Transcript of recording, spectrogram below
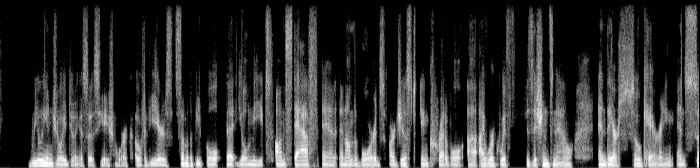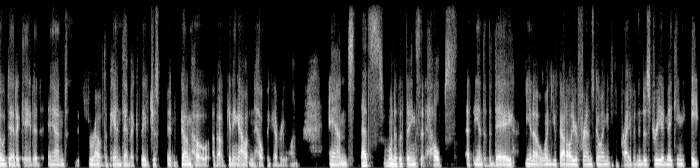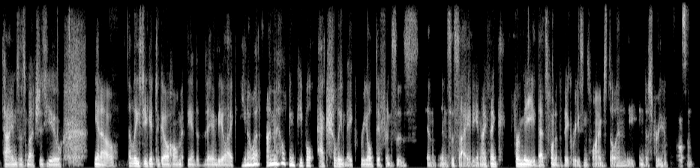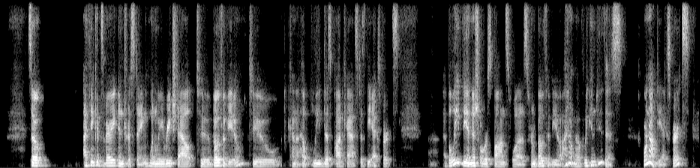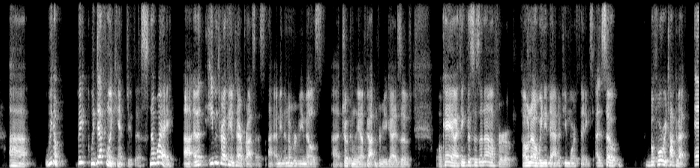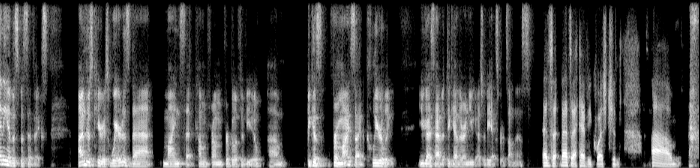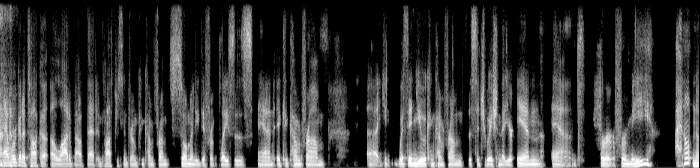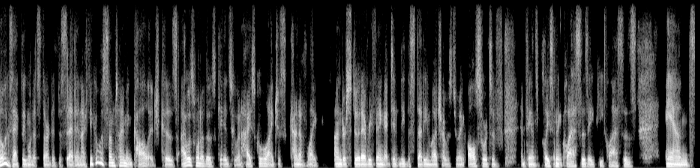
really enjoyed doing association work over the years. Some of the people that you'll meet on staff and, and on the boards are just incredible. Uh, I work with physicians now and they are so caring and so dedicated. And throughout the pandemic, they've just been gung ho about getting out and helping everyone. And that's one of the things that helps at the end of the day. You know, when you've got all your friends going into the private industry and making eight times as much as you, you know, at least you get to go home at the end of the day and be like, you know what? I'm helping people actually make real differences in, in society. And I think for me, that's one of the big reasons why I'm still in the industry. Awesome. So I think it's very interesting when we reached out to both of you to kind of help lead this podcast as the experts. Uh, I believe the initial response was from both of you I don't know if we can do this. We're not the experts. Uh, we don't, we, we definitely can't do this. No way. Uh, and even throughout the entire process, I mean, the number of emails uh, jokingly I've gotten from you guys of, okay, I think this is enough, or oh no, we need to add a few more things. So before we talk about any of the specifics, I'm just curious, where does that mindset come from for both of you? Um, because from my side, clearly you guys have it together and you guys are the experts on this. That's a that's a heavy question. Um, and we're going to talk a, a, lot about that. Imposter syndrome can come from so many different places, and it could come from uh, you, within you. It can come from the situation that you're in. And for for me, I don't know exactly when it started to set in. I think it was sometime in college because I was one of those kids who in high school I just kind of like understood everything. I didn't need to study much. I was doing all sorts of advanced placement classes, AP classes, and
